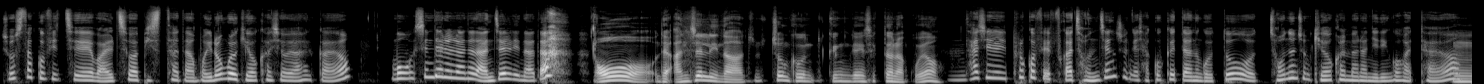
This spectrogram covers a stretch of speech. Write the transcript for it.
쇼스타코비치의 왈츠와 비슷하다. 뭐 이런 걸 기억하셔야 할까요? 뭐 신데렐라는 안젤리나다. 어, 네 안젤리나 좀, 좀 그건 굉장히 색달랐고요. 음, 사실 프로코피에프가 전쟁 중에 작곡했다는 것도 저는 좀 기억할 만한 일인 것 같아요. 음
